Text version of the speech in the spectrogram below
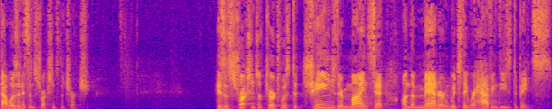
That wasn't his instruction to the church. His instruction to the church was to change their mindset on the manner in which they were having these debates.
